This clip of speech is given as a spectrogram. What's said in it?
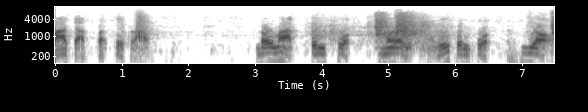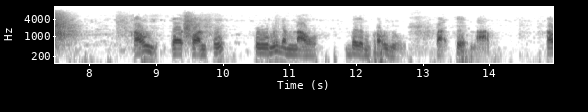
มาจากประเทศลาว โดยมากเป็นพวกเมยหรือเป็นพวกย่อ เขาแต่ก่อนทุกภูมิลำเนาเดิมเขาอยู่ประเทศลาว เขา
